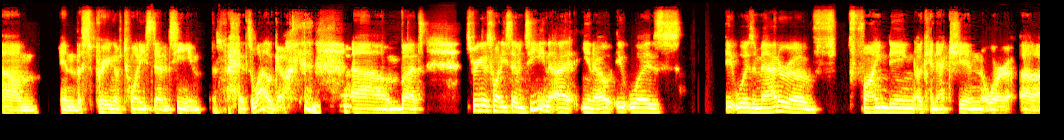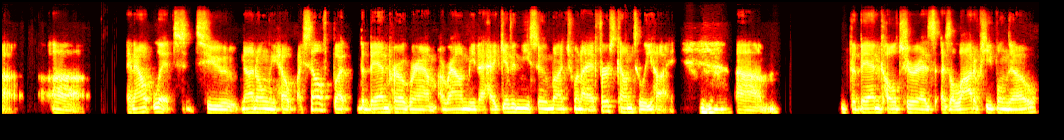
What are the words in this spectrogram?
um, in the spring of 2017. It's a while ago, um, but spring of 2017, uh, you know, it was it was a matter of finding a connection or uh, uh, an outlet to not only help myself but the band program around me that had given me so much when I had first come to Lehigh. Mm-hmm. Um, the band culture, as as a lot of people know,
